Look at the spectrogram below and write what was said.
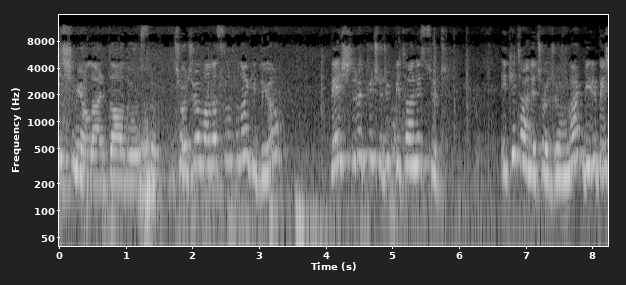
içmiyorlar daha doğrusu. Çocuğum ana sınıfına gidiyor. 5 lira küçücük bir tane süt. İki tane çocuğum var. Biri 5.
